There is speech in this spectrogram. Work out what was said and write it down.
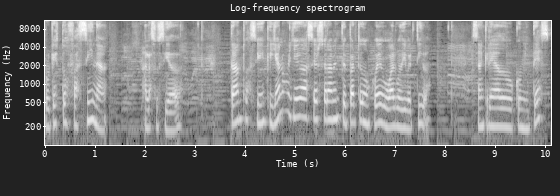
porque esto fascina a la sociedad. tanto así que ya no llega a ser solamente parte de un juego o algo divertido. Se han creado comités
